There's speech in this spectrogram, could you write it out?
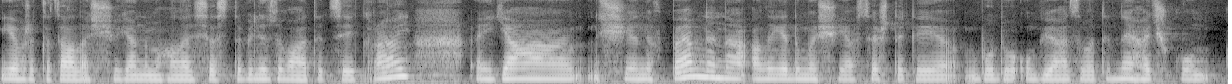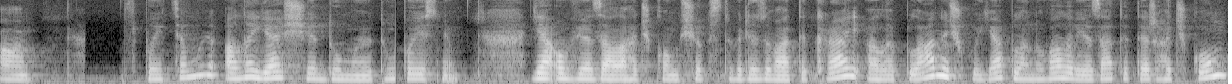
Я вже казала, що я намагалася стабілізувати цей край. Я ще не впевнена, але я думаю, що я все ж таки буду обв'язувати не гачком, а спицями, але я ще думаю, тому поясню. Я обв'язала гачком, щоб стабілізувати край, але планочку я планувала в'язати теж гачком.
